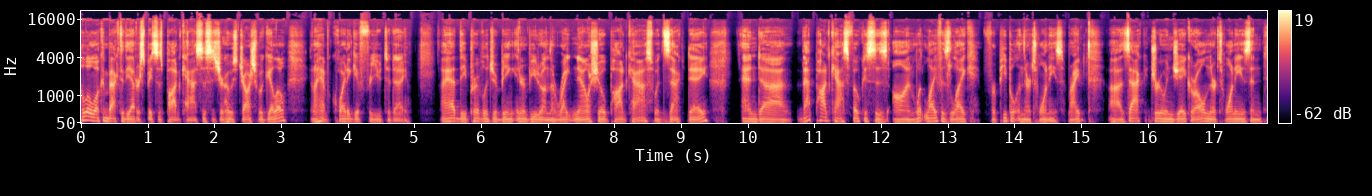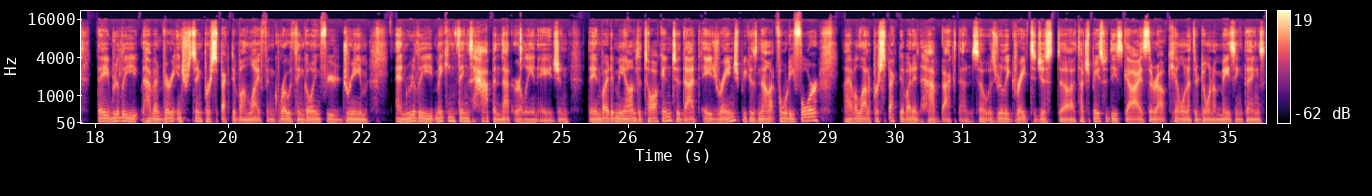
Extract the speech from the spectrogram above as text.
Hello, welcome back to the Outer Spaces podcast. This is your host, Joshua Gillow, and I have quite a gift for you today. I had the privilege of being interviewed on the Right Now Show podcast with Zach Day. And uh, that podcast focuses on what life is like for people in their 20s, right? Uh, Zach, Drew, and Jake are all in their 20s, and they really have a very interesting perspective on life and growth and going for your dream and really making things happen that early in age. And they invited me on to talk into that age range because now at 44, I have a lot of perspective I didn't have back then. So it was really great to just uh, touch base with these guys. They're out killing it, they're doing amazing things.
